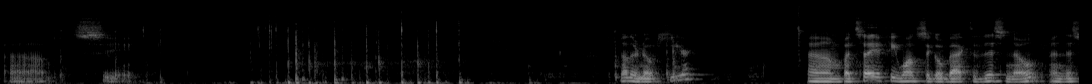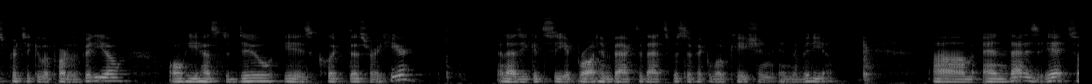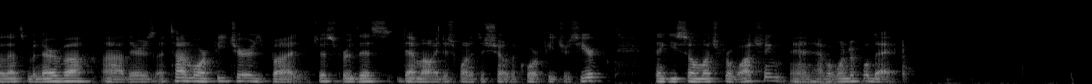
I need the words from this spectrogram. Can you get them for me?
uh, let's see, another note here. Um, but say if he wants to go back to this note and this particular part of the video, all he has to do is click this right here. And as you can see, it brought him back to that specific location in the video. Um, and that is it. So that's Minerva. Uh, there's a ton more features, but just for this demo, I just wanted to show the core features here. Thank you so much for watching and have a wonderful day.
